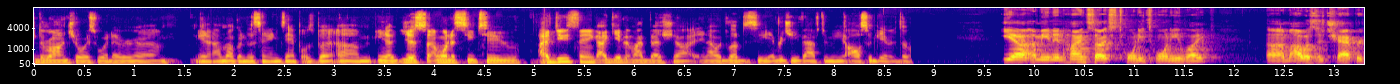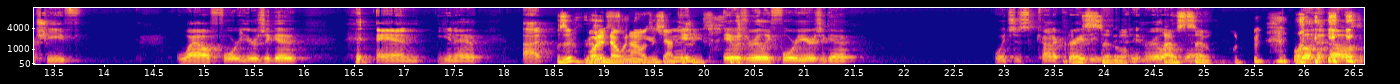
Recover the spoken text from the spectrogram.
the wrong choice or whatever. Um, you know, I'm not going to list any examples, but um, you know, just I want to see to. I do think I gave it my best shot, and I would love to see every chief after me also give it the. Yeah, I mean, in hindsight's twenty twenty. Like, um, I was a chapter chief. Wow, four years ago, and you know, I Was it Want to really know when I was a chapter ago? chief? it was really four years ago, which is kind of crazy. so- I didn't I'm realize that. so But um,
